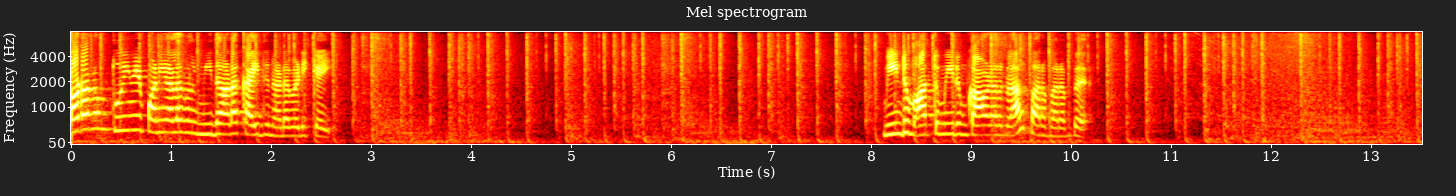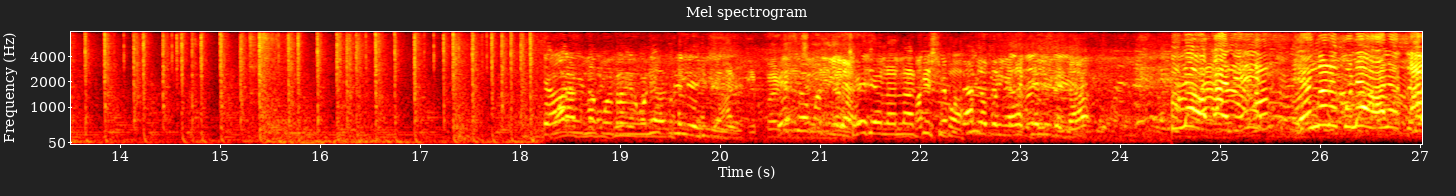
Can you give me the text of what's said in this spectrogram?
தொடரும் தூய்மை பணியாளர்கள் மீதான கைது நடவடிக்கை. மீண்டும் அத்துமீறும் காவலர்களால் பரபரப்பு. எங்களுக்குள்ளே ஆலோசனை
